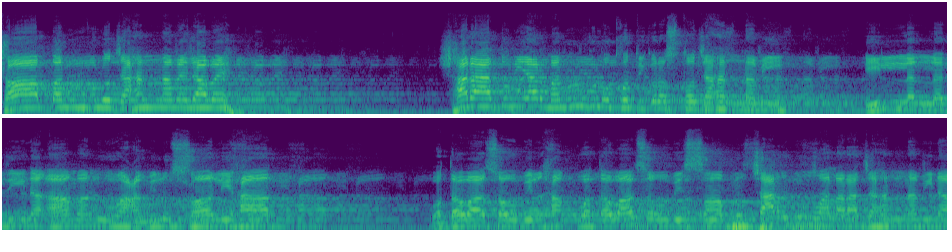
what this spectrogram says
সব মানুষগুলো জাহান নামে যাবে। সারা দুনিয়ার মানুষগুলো ক্ষতিগ্রস্ত জাহান্নামী। ইল্লাল্লাযীনা আমানু ওয়া আমিলুস সালিহাত। বিল হক ওয়া বিস সাবর চার গুণওয়ালারা জাহান্নামী না।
